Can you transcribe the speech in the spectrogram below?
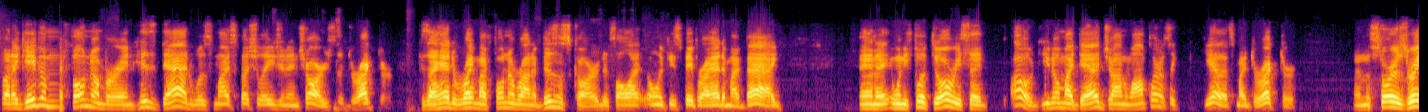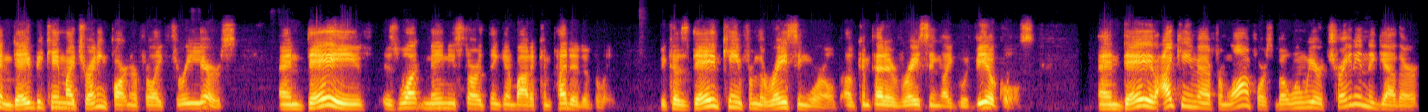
but I gave him my phone number and his dad was my special agent in charge, the director, because I had to write my phone number on a business card. It's all I, only piece of paper I had in my bag. And I, when he flipped it over, he said, oh, do you know my dad, John Wampler? I was like, yeah, that's my director. And the story is written. Dave became my training partner for like three years. And Dave is what made me start thinking about it competitively because Dave came from the racing world of competitive racing, like with vehicles. And Dave, I came it from law enforcement, but when we were training together,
